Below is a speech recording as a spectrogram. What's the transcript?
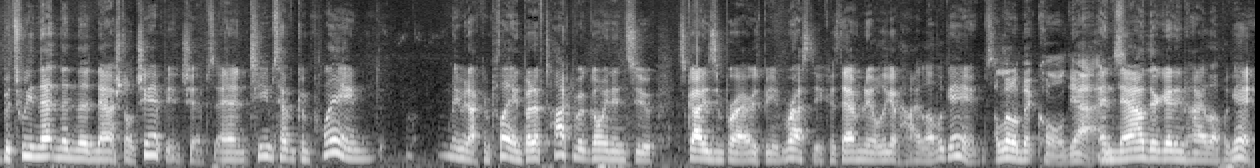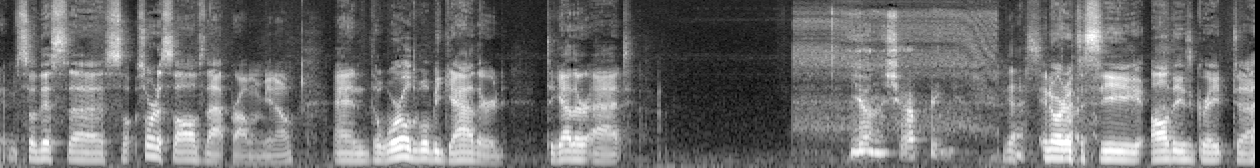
between that and then the national championships. And teams have complained, maybe not complained, but have talked about going into Scotties and Briers being rusty because they haven't been able to get high level games. A little bit cold, yeah. And now they're getting high level games. so this uh, so, sort of solves that problem, you know. And the world will be gathered together at Jönköping. Yes. in order to see all these great uh,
